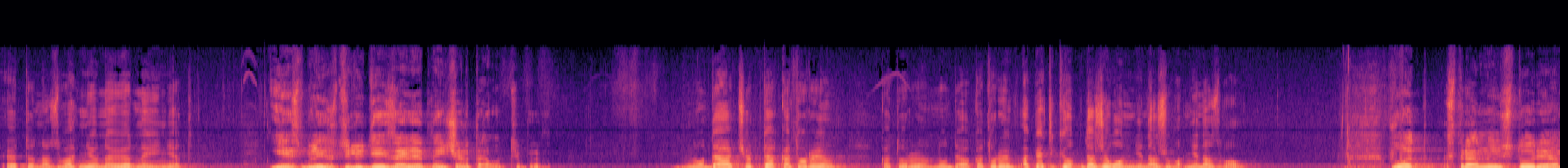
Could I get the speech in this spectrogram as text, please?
Это название, наверное, и нет. Есть близости людей заветная черта, вот типа. Ну да, черта, которая, которая ну да, которую, опять-таки, даже он не назвал. Не назвал. Вот странная история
